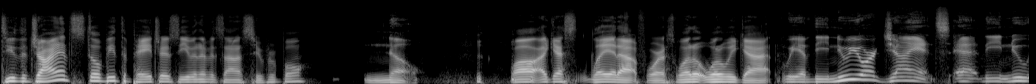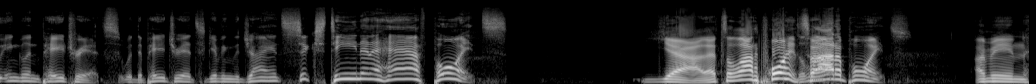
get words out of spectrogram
do the Giants still beat the Patriots even if it's not a Super Bowl? No. Well, I guess lay it out for us. What do- what do we got? We have the New York Giants at the New England Patriots, with the Patriots giving the Giants 16 and a half points. Yeah, that's a lot of points. It's a huh? lot of points. I mean,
